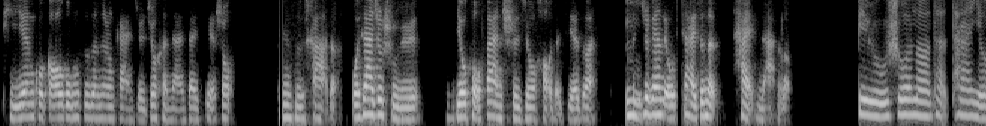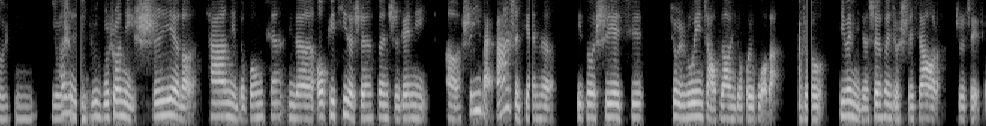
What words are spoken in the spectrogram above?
体验过高工资的那种感觉，就很难再接受薪资差的。我现在就属于。有口饭吃就好的阶段，嗯，这边留下来真的太难了。比如说呢，他他有嗯有，而且就比如说你失业了，他你的工签、你的 OPT 的身份只给你呃是一百八十天的一个失业期，就是如果你找不到，你就回国吧，你就因为你的身份就失效了，就这种，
